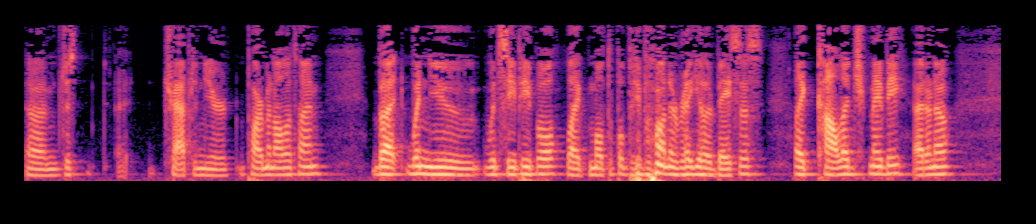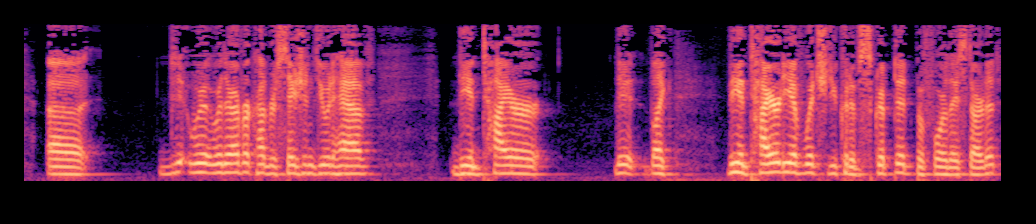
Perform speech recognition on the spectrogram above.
um, just uh, trapped in your apartment all the time. But when you would see people, like multiple people on a regular basis, like college maybe, I don't know. Uh, were, were there ever conversations you would have the entire, the, like, the entirety of which you could have scripted before they started?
